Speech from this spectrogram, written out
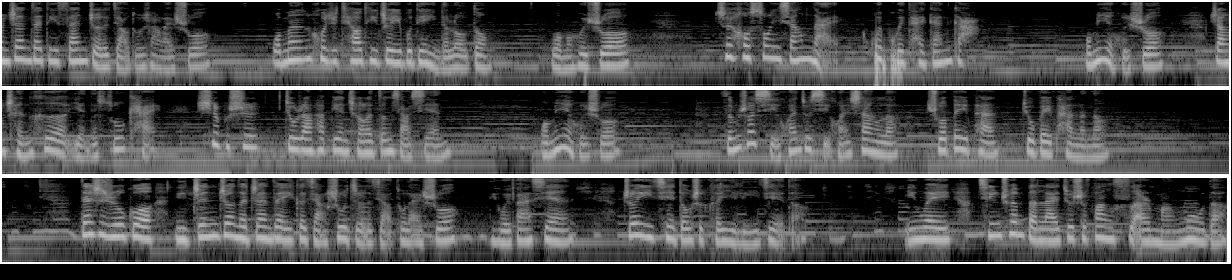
站在第三者的角度上来说，我们会去挑剔这一部电影的漏洞，我们会说。最后送一箱奶会不会太尴尬？我们也会说，让陈赫演的苏凯是不是就让他变成了曾小贤？我们也会说，怎么说喜欢就喜欢上了，说背叛就背叛了呢？但是如果你真正的站在一个讲述者的角度来说，你会发现，这一切都是可以理解的，因为青春本来就是放肆而盲目的。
